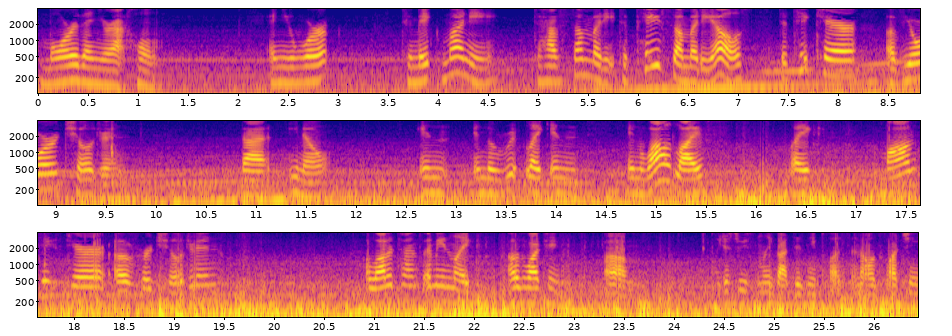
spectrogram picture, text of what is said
more than you're at home. And you work to make money to have somebody to pay somebody else to take care of your children. That you know in in the like in in wildlife like mom takes care of her children. A lot of times i mean like i was watching um we just recently got disney plus and i was watching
